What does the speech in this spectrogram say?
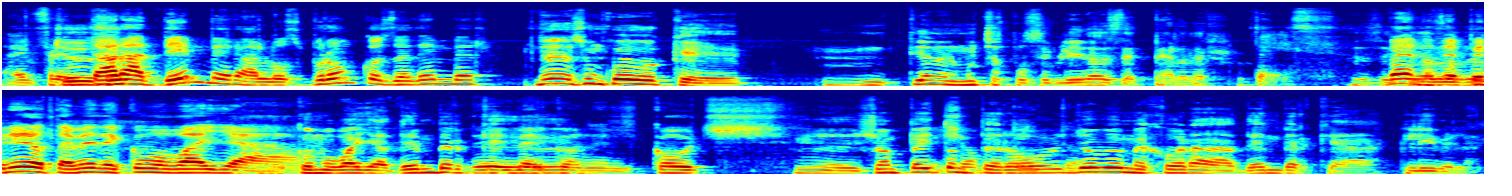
a enfrentar a Denver, a los Broncos de Denver. Es un juego que tienen muchas posibilidades de perder. Bueno, dependiendo también de cómo vaya. Cómo vaya Denver. Denver con el coach. Eh, Sean Payton, pero yo veo mejor a Denver que a Cleveland.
